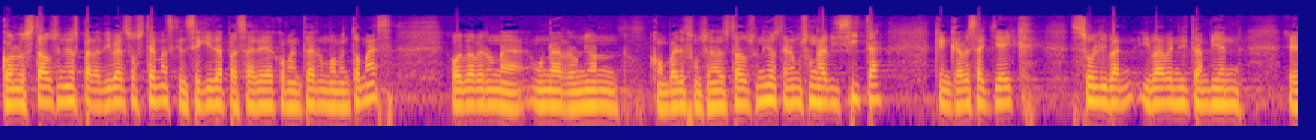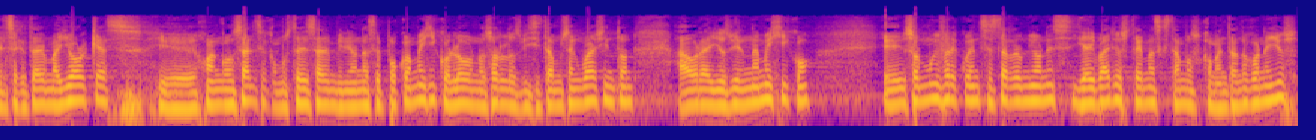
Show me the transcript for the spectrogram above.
con los Estados Unidos para diversos temas que enseguida pasaré a comentar en un momento más. Hoy va a haber una, una reunión con varios funcionarios de Estados Unidos. Tenemos una visita que encabeza Jake Sullivan y va a venir también el secretario Mallorcas, eh, Juan González, que como ustedes saben vinieron hace poco a México, luego nosotros los visitamos en Washington, ahora ellos vienen a México. Eh, son muy frecuentes estas reuniones y hay varios temas que estamos comentando con ellos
